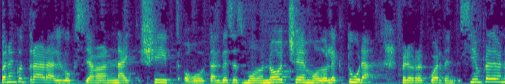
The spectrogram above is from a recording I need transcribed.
van a encontrar algo que se llama Night Shift o tal vez es modo noche, modo lectura. Pero recuerden, siempre deben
